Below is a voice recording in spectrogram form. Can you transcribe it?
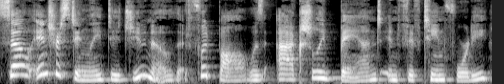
So, interestingly, did you know that football was actually banned in 1540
